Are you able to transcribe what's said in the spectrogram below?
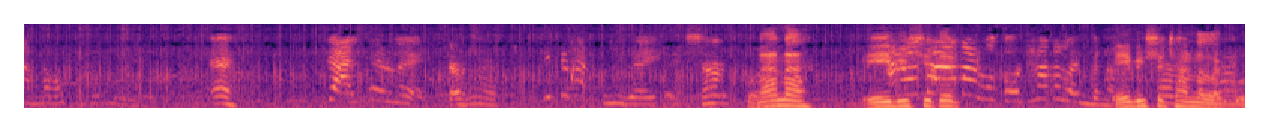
আন্না বসে এহ। চাল ফেললে ঠিক আছে ভাই না না এই বৃষ্টিতে আমার মতো ঠান্ডা লাগবে না। এই বৃষ্টি ঠান্ডা লাগবে।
